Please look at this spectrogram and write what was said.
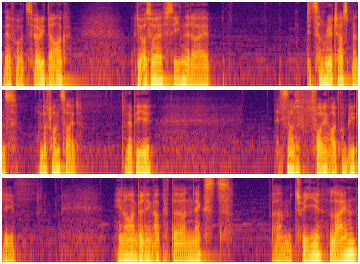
therefore it's very dark. But you also have seen that I did some readjustments on the front side, that we it's not falling out completely. You know, I'm building up the next um, tree line,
